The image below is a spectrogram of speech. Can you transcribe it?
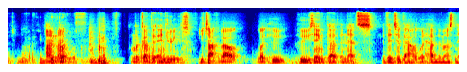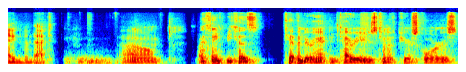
I don't know. I think I don't know. with. Look up the Oh, injuries. You talk about what who who you think that the Nets if they took out would have the most negative impact. Um, I think because Kevin Durant and Kyrie are just kind of pure scorers.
